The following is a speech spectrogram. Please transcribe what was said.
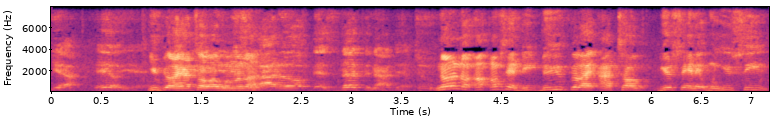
yeah, hell yeah. You feel like I talk about women a lot? A lot of there's nothing out there too. No, no, no. I'm saying, do, do you feel like I talk? You're saying that when you see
